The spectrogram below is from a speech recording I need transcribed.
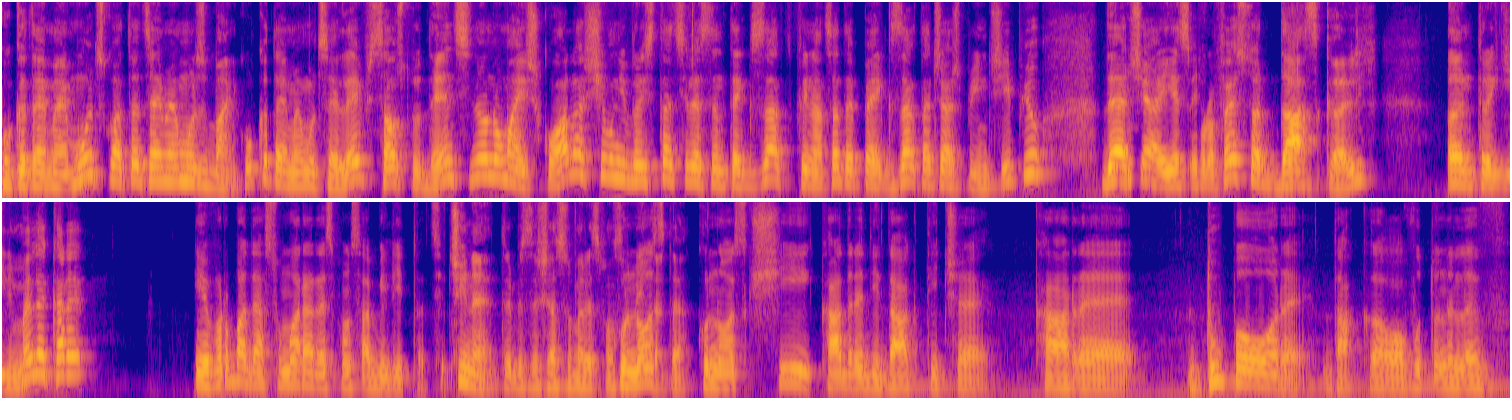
Cu cât ai mai mulți, cu atât ai mai mulți bani. Cu cât ai mai mulți elevi sau studenți, nu numai școala și universitățile sunt exact finanțate pe exact același principiu. De aceea ies profesori, dascăli, între ghilimele, care e vorba de asumarea responsabilității. cine trebuie să-și asume Cunosc, responsabilitatea? cunosc și cadre didactice care, după ore, dacă au avut un elev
